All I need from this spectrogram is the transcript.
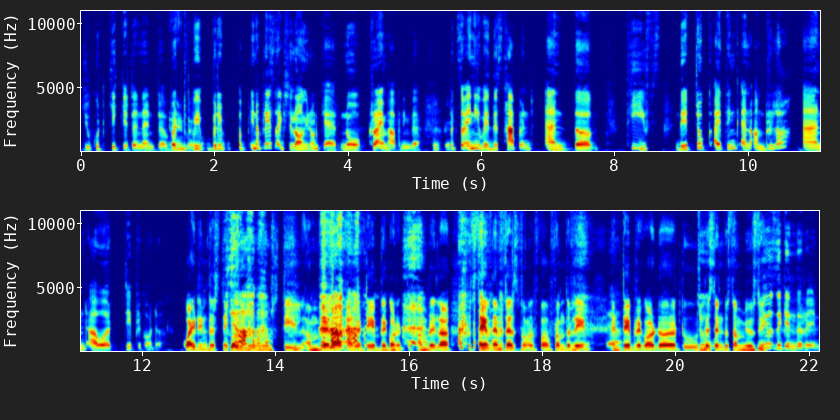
you could kick it and enter but Enter. we but it, uh, in a place like shillong you don't care no crime happening there Okay. but so anyway this happened Mm. and the thieves they took i think an umbrella and our tape recorder Quite interesting Yeah. to steal umbrella and a tape recorder. Umbrella to save themselves from from, from the rain, Yeah. and tape recorder to, To listen to some music. music in the rain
